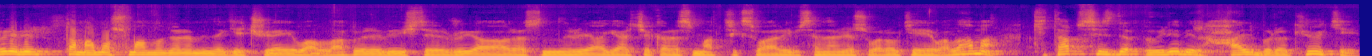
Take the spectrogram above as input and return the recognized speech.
Böyle bir tamam Osmanlı döneminde geçiyor eyvallah. Böyle bir işte rüya arasında rüya gerçek arası Matrix var bir senaryosu var okey eyvallah ama kitap sizde öyle bir hal bırakıyor ki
